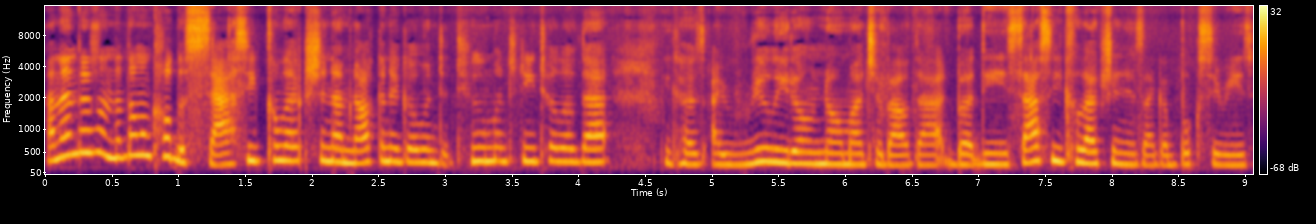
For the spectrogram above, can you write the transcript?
And then there's another one called the Sassy Collection. I'm not going to go into too much detail of that because I really don't know much about that. But the Sassy Collection is like a book series,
